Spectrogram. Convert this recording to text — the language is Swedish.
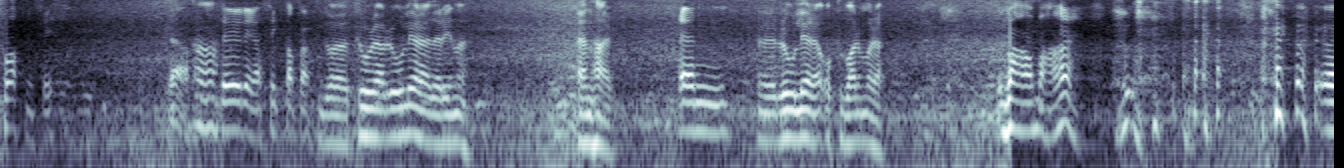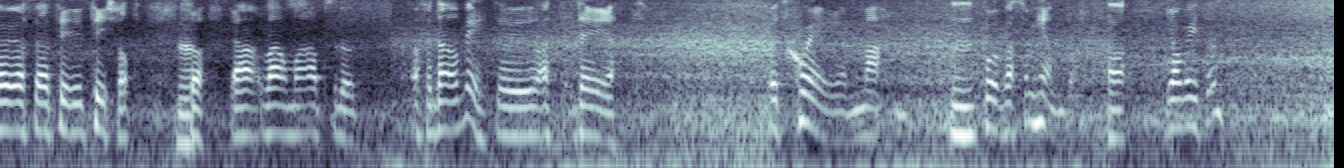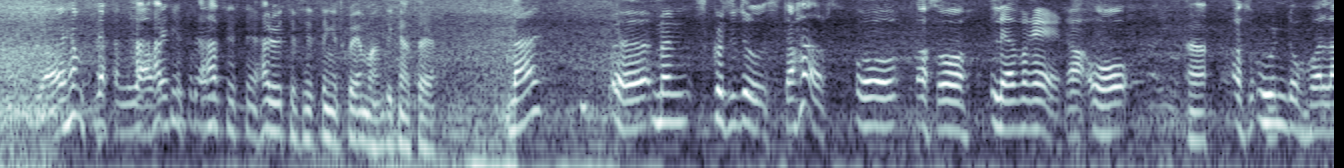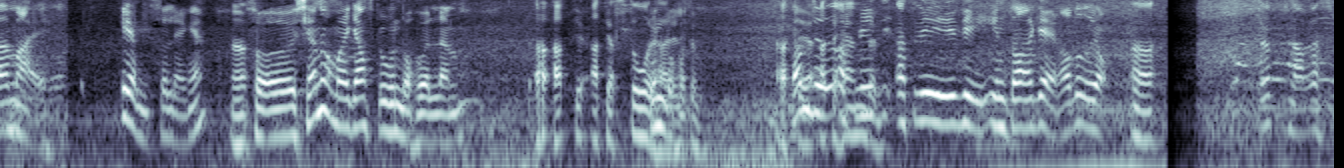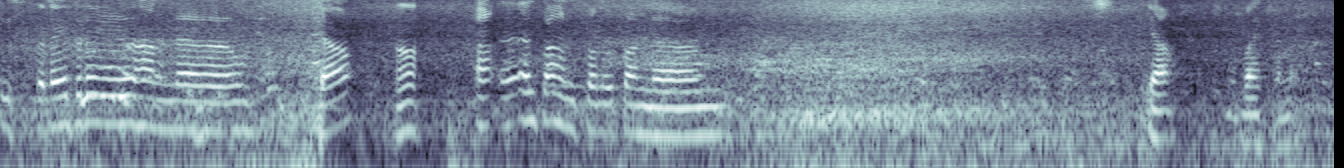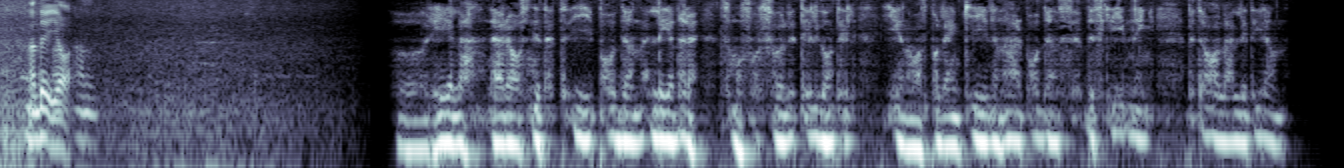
förhoppningsvis. Ja, ja, det är ju det jag siktar på. Du tror du är roligare där inne? Än här? En... Eh, roligare och varmare? Varmare? jag i t-shirt. Ja. Så ja, varmare absolut. Alltså där vet jag ju att det är ett, ett schema mm. på vad som händer. Ja. Jag vet inte. Jag är hemskt ledsen. Men här, här, finns, här, finns det, här ute finns det inget schema, det kan jag säga. Nej, uh, men skulle du stå här och alltså leverera och ja. alltså underhålla mig än så länge ja. så känner jag mig ganska underhållen. Att, jag, att jag står här liksom? Att, ja, det, du, att, att, vi, att vi, vi interagerar du och jag. Ja. Öppna rasisten, är inte det han... Uh, ja. Ja. Uh, inte Anton utan... Uh, ja, vad heter han? Ja, det är jag. Han, Hör hela det här avsnittet i podden Ledare som man får full tillgång till genom att på länk i den här poddens beskrivning betala lite grann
